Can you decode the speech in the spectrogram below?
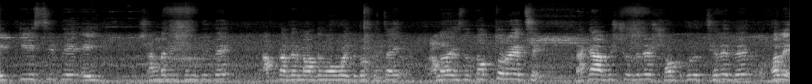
এই টিএসসিতে এই সাংবাদিক সমিতিতে আপনাদের মাধ্যমে অবহিত করতে চাই। আমাদের কাছে তথ্য রয়েছে ঢাকা বিশ্ববিদ্যালয়ের সবগুলো ছেলেদের হলে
